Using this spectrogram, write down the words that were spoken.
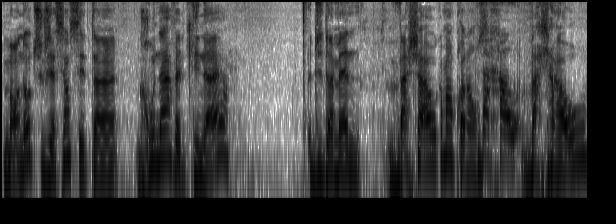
Mon autre suggestion, c'est un Gruner Veltliner du domaine Wachau. Comment on prononce? Wachau. Wachau.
